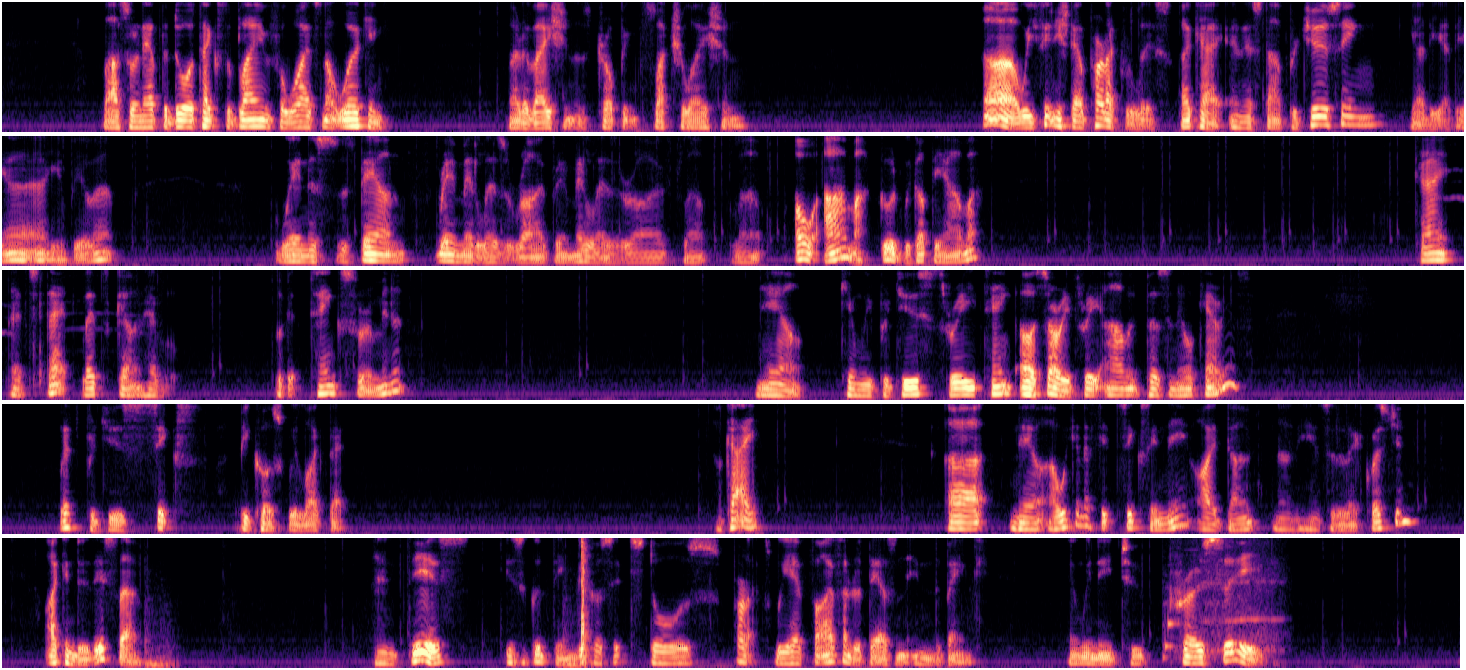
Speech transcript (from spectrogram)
Last one out the door takes the blame for why it's not working. Motivation is dropping, fluctuation. Ah, we finished our product release. Okay, and they start producing, yada yada, yada yada. Awareness is down, rare metal has arrived, rare metal has arrived, blah, blah. Oh, armor, good, we got the armor. Okay, that's that. Let's go and have a look at tanks for a minute. Now, can we produce three tank? Oh, sorry, three armored personnel carriers. Let's produce six because we like that. Okay. Uh, now, are we going to fit six in there? I don't know the answer to that question. I can do this though. And this is a good thing because it stores products. We have 500,000 in the bank and we need to proceed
